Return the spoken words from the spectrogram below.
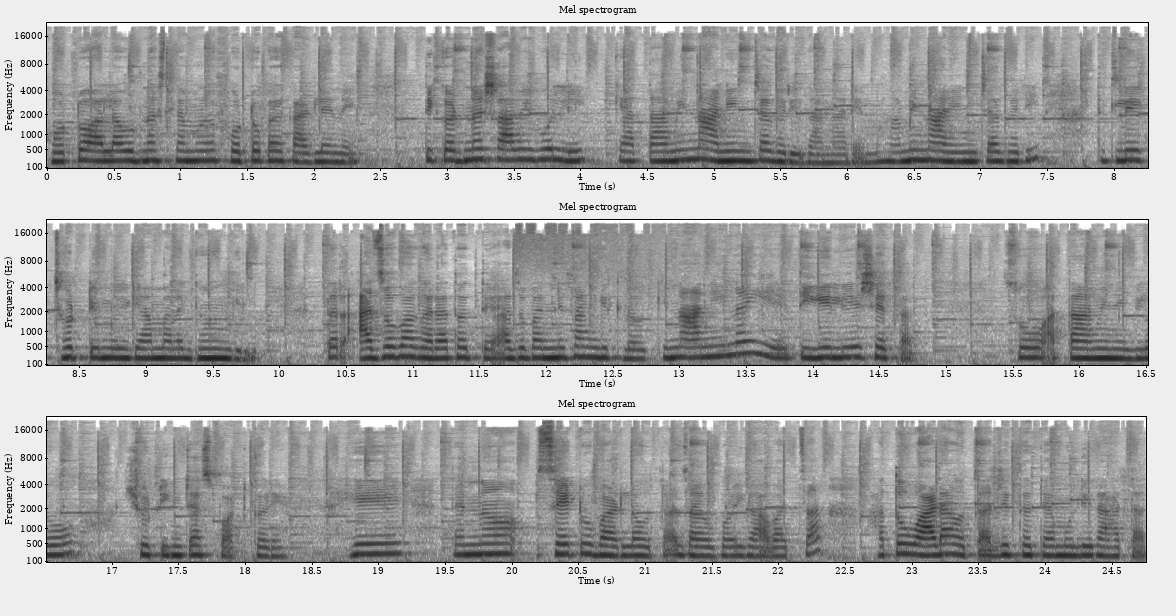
फोटो अलाउड नसल्यामुळे फोटो काही काढले नाही. तिकडनं श्रावी बोलली की आता आम्ही नानींच्या घरी जाणार आहे. मग आम्ही नानींच्या घरी तिथली एक छोटी मुलगी आम्हाला घेऊन गेली. तर आजोबा घरात होते. आजोबांनी सांगितलं की नानी नाही आहे ती गेली आहे शेतात. सो आता आम्ही निघलो शूटिंगच्या स्पॉटकडे हे त्यांनं सेट उभारला होता जाऊबाई गावाचा. हा तो वाडा होता जिथं त्या मुली राहतात.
